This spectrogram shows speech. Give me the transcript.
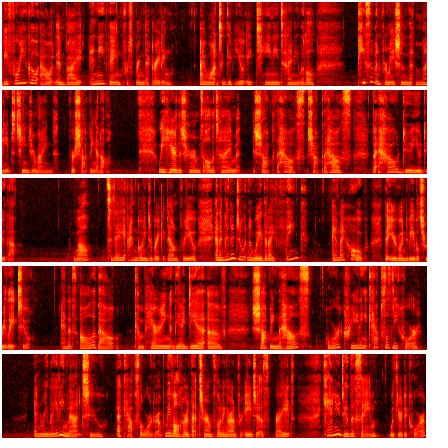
Before you go out and buy anything for spring decorating, I want to give you a teeny tiny little piece of information that might change your mind for shopping at all. We hear the terms all the time shop the house, shop the house, but how do you do that? Well, today I'm going to break it down for you, and I'm going to do it in a way that I think and I hope that you're going to be able to relate to. And it's all about comparing the idea of shopping the house or creating a capsule decor and relating that to a capsule wardrobe. We've all heard that term floating around for ages, right? Can you do the same with your decor?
